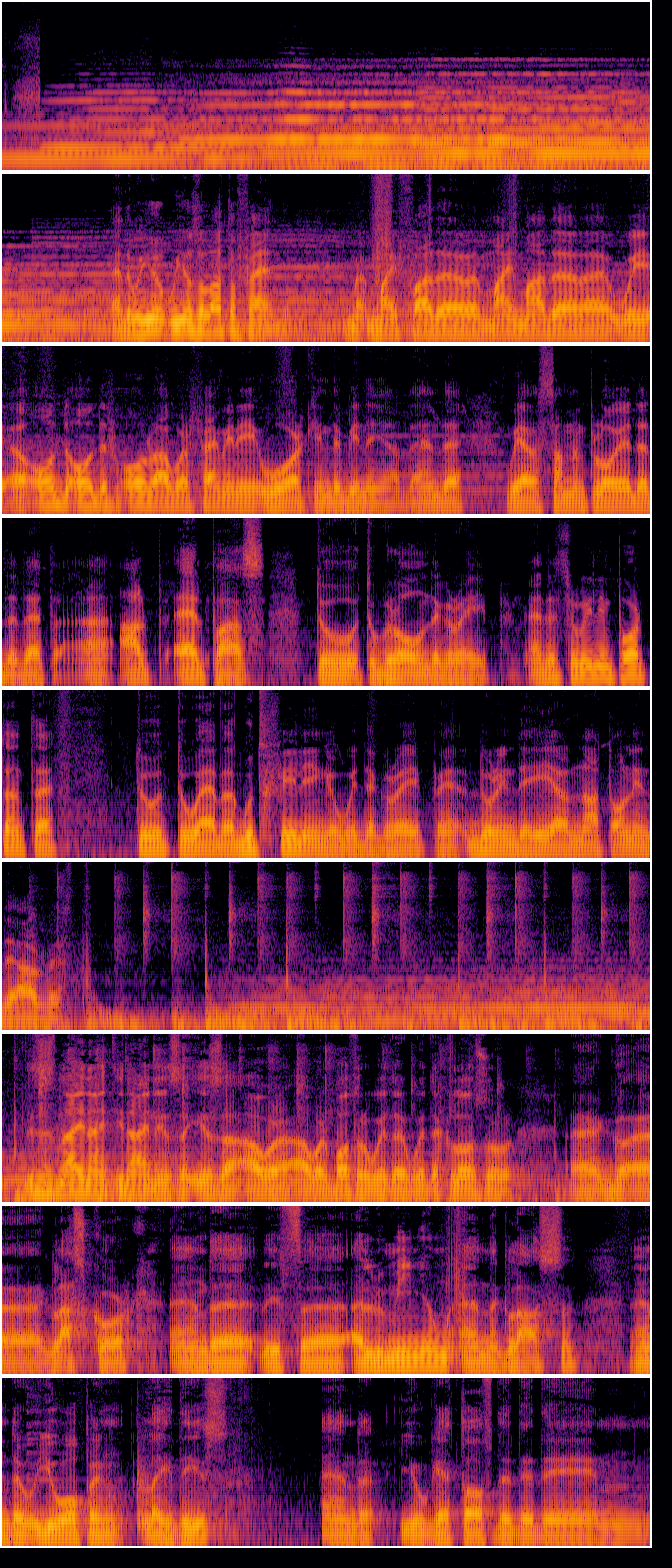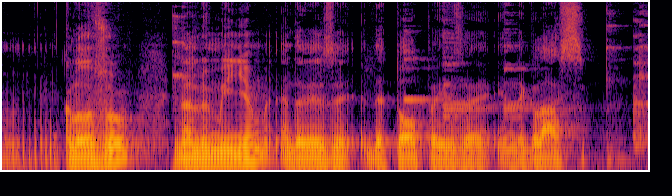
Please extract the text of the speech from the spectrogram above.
And we, we use a lot of hand my father, my mother, we, uh, all, the, all, the, all our family work in the vineyard and uh, we have some employed that, that uh, help, help us to, to grow on the grape. And it's really important uh, to, to have a good feeling with the grape uh, during the year, not only in the harvest. This is 999, is, is our, our bottle with, with the closure glass cork, and uh, it's uh, aluminium and glass, and uh, you open like this, and you get off the the, the um, closure in aluminium, and there is a, the top is uh, in the glass,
